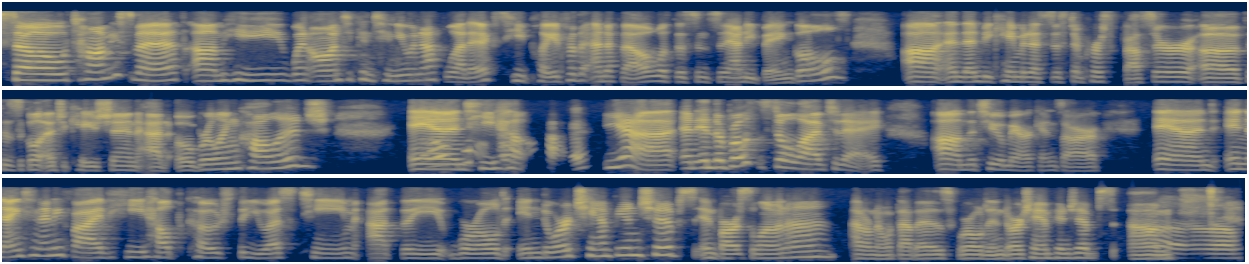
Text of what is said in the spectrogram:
So Tommie Smith, um, he went on to continue in athletics. He played for the NFL with the Cincinnati Bengals, uh, and then became an assistant professor of physical education at Oberlin College. And Oh, he helped. okay. Yeah, and, and they're both still alive today. Um, the two Americans are. And in 1995, he helped coach the U.S. team at the World Indoor Championships in Barcelona. I don't know what that is. World Indoor Championships. Um, I.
